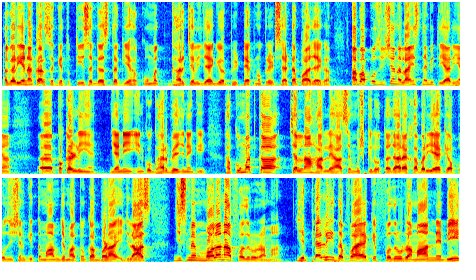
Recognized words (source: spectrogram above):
اگر یہ نہ کر سکے تو تیس اگست تک یہ حکومت گھر چلی جائے گی اور پھر ٹیکنوکریٹ سیٹ اپ آ جائے گا۔ اب اپوزیشن الائنس نے بھی تیاریاں پکڑ لی ہیں یعنی ان کو گھر بھیجنے کی۔ حکومت کا چلنا ہر لحاظ سے مشکل ہوتا جا رہا ہے۔ خبر یہ ہے کہ اپوزیشن کی تمام جماعتوں کا بڑا اجلاس، جس میں مولانا فضل الرحمان یہ پہلی دفعہ ہے کہ فضل الرحمان نے بھی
